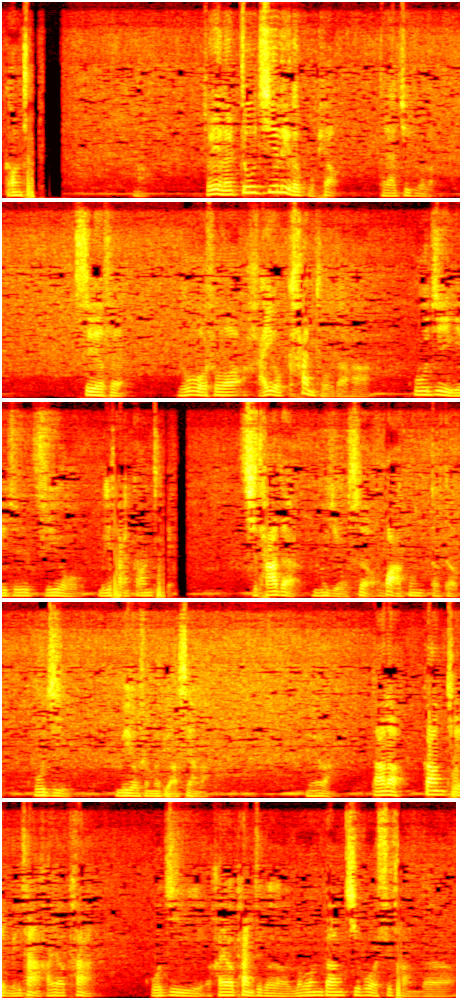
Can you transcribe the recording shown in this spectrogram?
钢铁啊。所以呢，周期类的股票大家记住了，四月份如果说还有看头的哈。估计也就只有煤炭、钢铁，其他的什么有色、化工等等，估计没有什么表现了，明白吧？当然了，钢铁、煤炭还要看国际，还要看这个螺纹钢期货市场的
